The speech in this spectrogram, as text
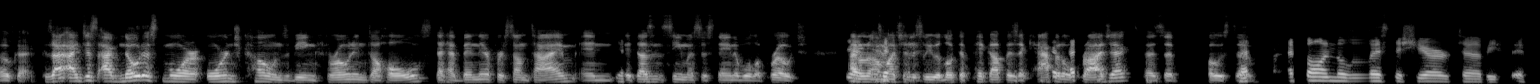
Okay, because I, I just I've noticed more orange cones being thrown into holes that have been there for some time, and Yeah. it doesn't seem a sustainable approach. Yeah, I don't know how much of this we would look to pick up as a capital project as opposed to. that's on the list this year to be if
